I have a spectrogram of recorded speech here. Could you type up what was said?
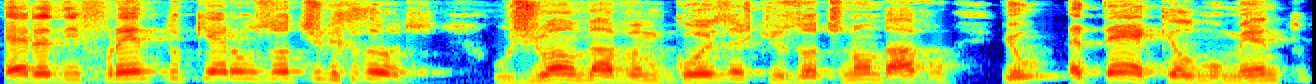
era diferente do que eram os outros jogadores. O João dava-me coisas que os outros não davam. Eu, até aquele momento,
